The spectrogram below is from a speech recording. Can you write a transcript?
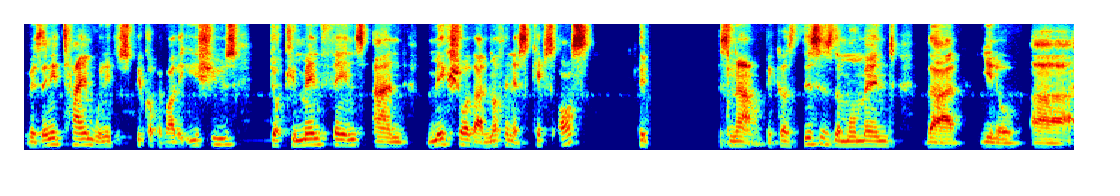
If there's any time we need to speak up about the issues, document things, and make sure that nothing escapes us, it is now because this is the moment that you know uh,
